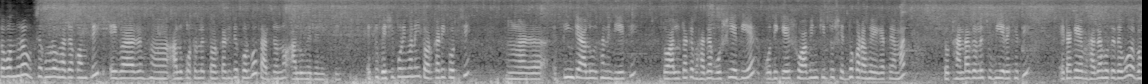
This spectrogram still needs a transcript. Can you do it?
তো বন্ধুরা, উচ্ছে কুমড়ো ভাজা কমপ্লিট এবার আলু পটলের তরকারি যে করব, তার জন্য আলু ভেজে নিচ্ছি। একটু বেশি পরিমাণেই তরকারি করছি। আর তিনটে আলু এখানে দিয়েছি। তো আলুটাকে ভাজা বসিয়ে দিয়ে ওদিকে সোয়াবিন কিন্তু সেদ্ধ করা হয়ে গেছে আমার। তো ঠান্ডা জলে চুবিয়ে রেখেছি। এটাকে ভাজা হতে দেবো এবং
